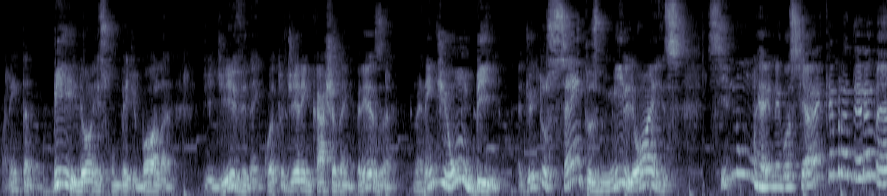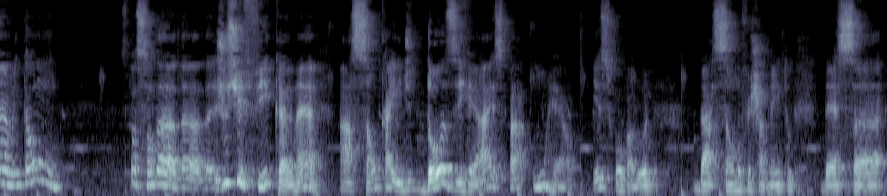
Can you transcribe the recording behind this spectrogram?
40 bilhões com B de bola de dívida, enquanto o dinheiro em caixa da empresa não é nem de 1 bi, é de 800 milhões. Se não renegociar, é quebradeira mesmo. Então, a situação da, da, da, justifica né, a ação cair de 12 reais para 1 real. Esse foi o valor da ação no fechamento dessa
